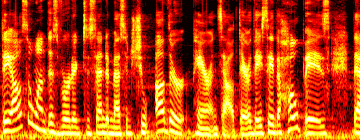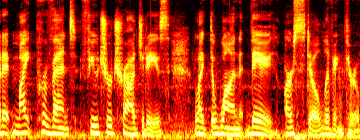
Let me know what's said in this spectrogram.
they also want this verdict to send a message to other parents out there. They say the hope is that it might prevent future tragedies like the one they are still living through.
